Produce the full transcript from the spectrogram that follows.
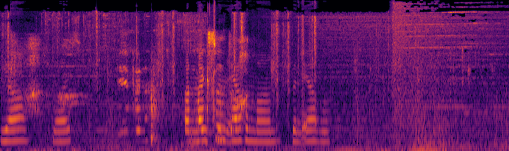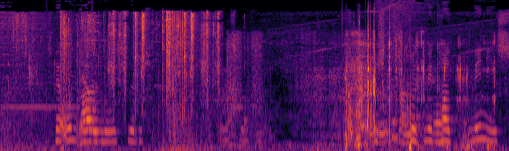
Ja, ich weiß. Eben. Dann Ich wechsel bin doch. Ehrenmann. Ich bin Ehre. Wäre unehrenlos, würde ich. Ich drück mir gerade Minis.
